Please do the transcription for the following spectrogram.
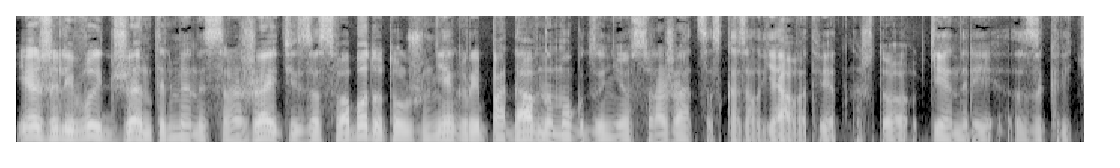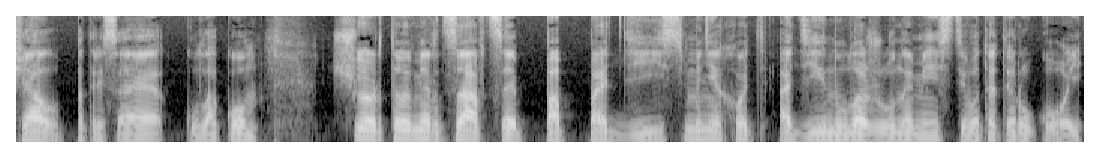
«Ежели вы, джентльмены, сражаетесь за свободу, то уж негры подавно могут за нее сражаться», — сказал я в ответ, на что Генри закричал, потрясая кулаком. «Чертовы мерзавцы, попадись мне хоть один, уложу на месте вот этой рукой».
